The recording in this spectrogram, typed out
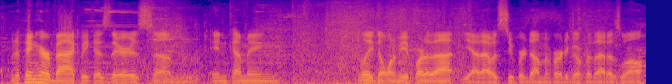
I'm gonna ping her back because there is some incoming. Really don't want to be a part of that. Yeah, that was super dumb of her to go for that as well.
